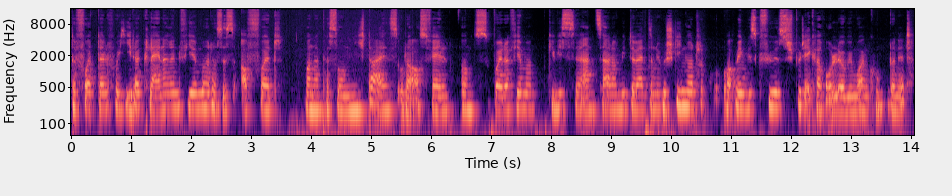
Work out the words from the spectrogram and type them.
der Vorteil von jeder kleineren Firma, dass es auffällt, wenn eine Person nicht da ist oder ausfällt. Und sobald eine Firma eine gewisse Anzahl an Mitarbeitern überstiegen hat, hat man irgendwie das Gefühl, es spielt eh keine Rolle, ob ich morgen komme oder nicht.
